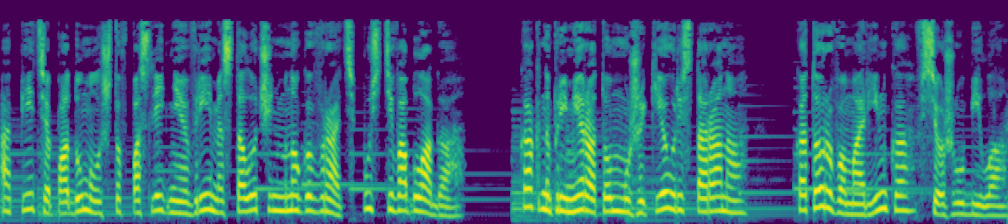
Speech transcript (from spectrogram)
а Петя подумал, что в последнее время стал очень много врать, пусть и во благо. Как, например, о том мужике у ресторана, которого Маринка все же убила.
